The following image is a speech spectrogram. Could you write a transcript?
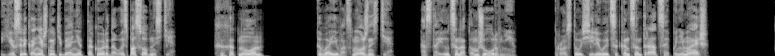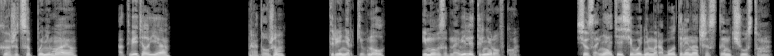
Если, конечно, у тебя нет такой родовой способности. Хохотнул он. Твои возможности остаются на том же уровне. Просто усиливается концентрация, понимаешь? Кажется, понимаю, — ответил я. «Продолжим?» Тренер кивнул, и мы возобновили тренировку. Все занятие сегодня мы работали над шестым чувством.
